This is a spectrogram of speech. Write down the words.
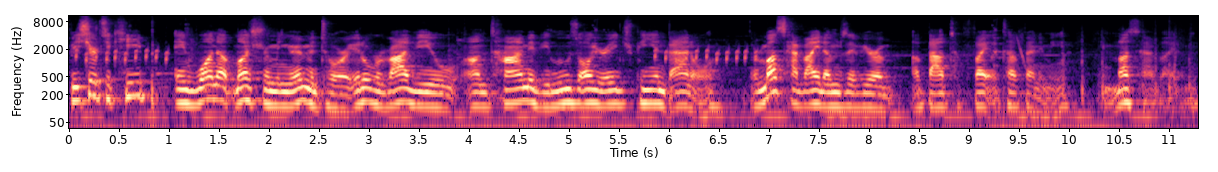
Be sure to keep a 1-up mushroom in your inventory. It'll revive you on time if you lose all your HP in battle. There must have items if you're about to fight a tough enemy. You must have items.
